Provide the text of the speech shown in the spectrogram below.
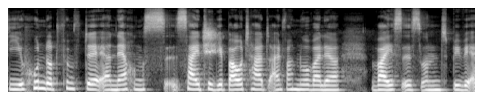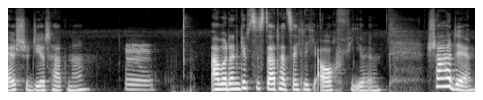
die 105. Ernährungsseite gebaut hat, einfach nur weil er weiß ist und BWL studiert hat, ne? Mhm. Aber dann gibt es da tatsächlich auch viel. Schade.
